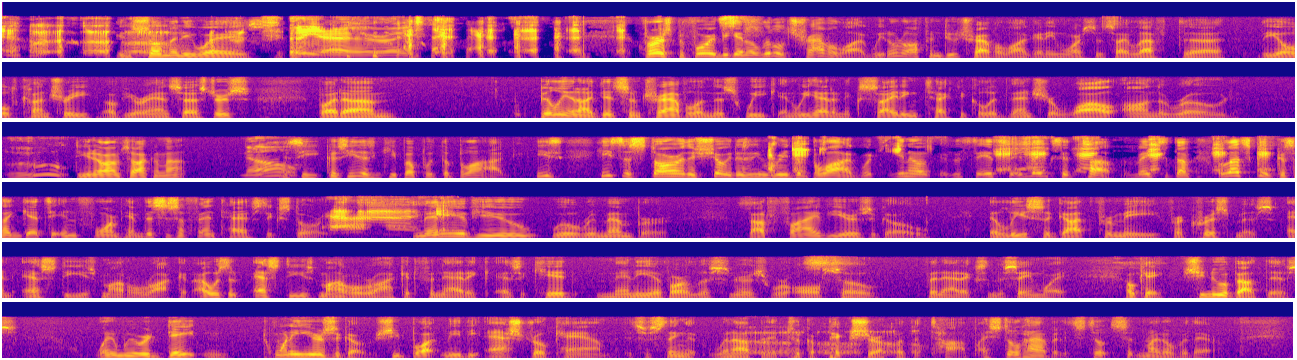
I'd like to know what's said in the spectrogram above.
in so many ways. yeah, right. First, before we begin, a little travelogue. We don't often do travelogue anymore since I left uh, the old country of your ancestors. But um, Billy and I did some traveling this week, and we had an exciting technical adventure while on the road. Ooh, Do you know what I'm talking about? No. See, because he doesn't keep up with the blog. He's he's the star of the show. He doesn't even read the blog. Which you know, it's, it's, it makes it tough. It makes it tough. Well, that's good because I get to inform him. This is a fantastic story. Ah, Many of you will remember about five years ago, Elisa got for me for Christmas an Estes model rocket. I was an Estes model rocket fanatic as a kid. Many of our listeners were also fanatics in the same way. Okay, she knew about this. When we were dating 20 years ago, she bought me the Astrocam. It's this thing that went up and it took a picture up at the top. I still have it. It's still sitting right over there.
